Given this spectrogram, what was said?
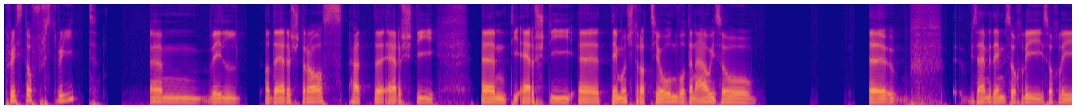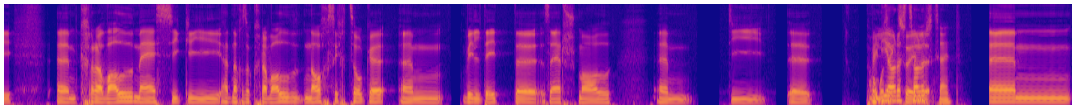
Christopher Street, ähm, weil an dieser Straße hat der erste, ähm, die erste äh, Demonstration, wo dann auch in so äh, wie sagen wir dem, so ein bisschen, so ein bisschen ähm, krawallmäßige, hat nachher so Krawall nach sich gezogen, ähm, weil dort äh, das erste Mal ähm, die äh, Welche Jahreszahl hast du gesagt? ähm,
